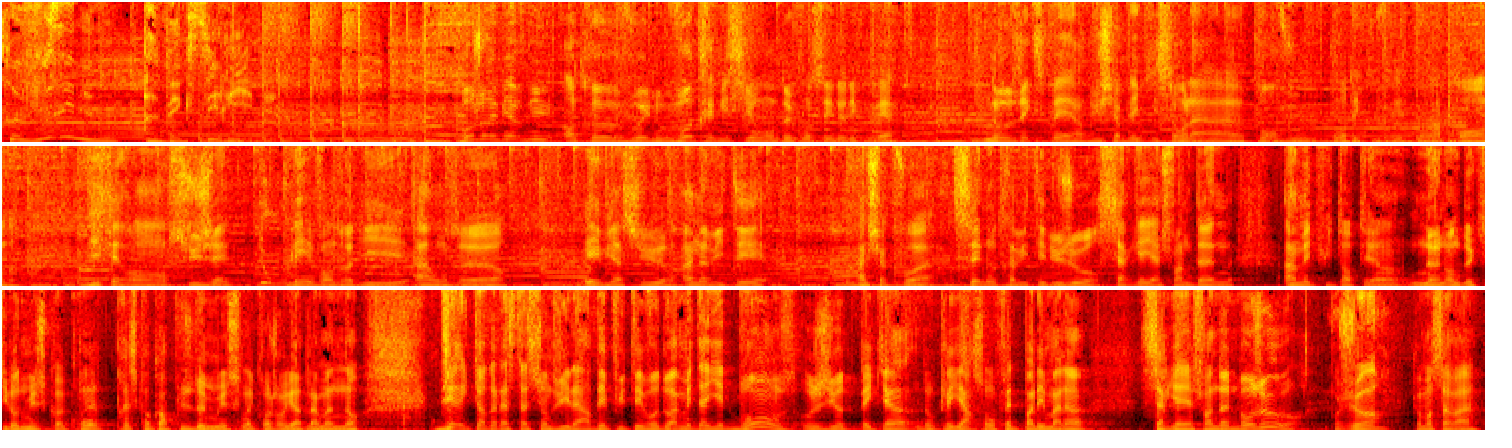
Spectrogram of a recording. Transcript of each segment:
entre vous et nous. avec Cyril. Bonjour et bienvenue entre vous et nous, votre émission de conseil de découverte. Nos experts du Chablais qui sont là pour vous, pour découvrir, pour apprendre différents sujets tous les vendredis à 11h. Et bien sûr, un invité à chaque fois. C'est notre invité du jour, Sergei Ashwanden, 1m81, 92 kg de muscle, presque encore plus de muscle hein, quand je regarde là maintenant. Directeur de la station de Villars, député vaudois, médaillé de bronze au JO de Pékin. Donc les garçons, faites pas les malins. Sergei Ashwanden, bonjour. Bonjour. Comment ça va?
